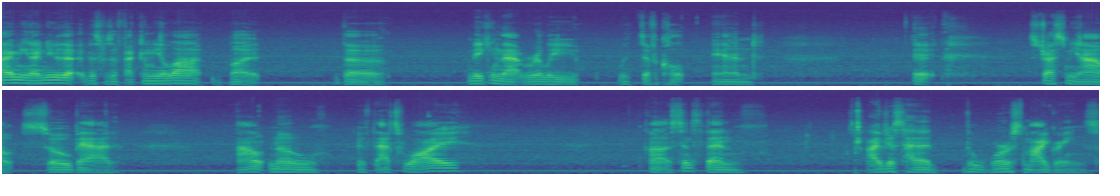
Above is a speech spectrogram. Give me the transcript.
I mean, I knew that this was affecting me a lot, but the making that really was difficult and it stressed me out so bad. I don't know if that's why. Uh, since then, I've just had the worst migraines.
